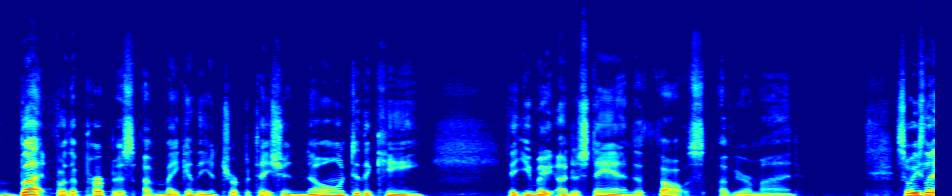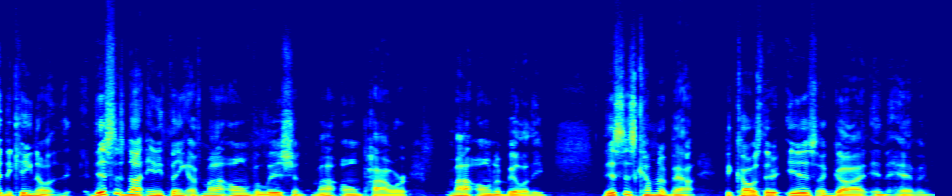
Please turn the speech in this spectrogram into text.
But for the purpose of making the interpretation known to the king, that you may understand the thoughts of your mind. So he's letting the king know this is not anything of my own volition, my own power, my own ability. This is coming about because there is a God in heaven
